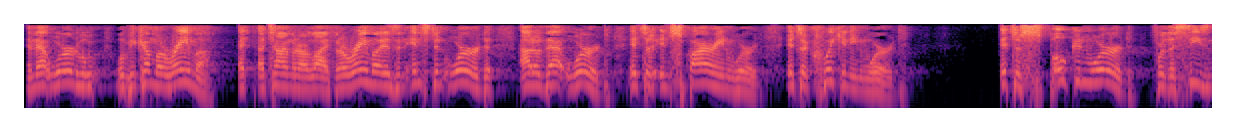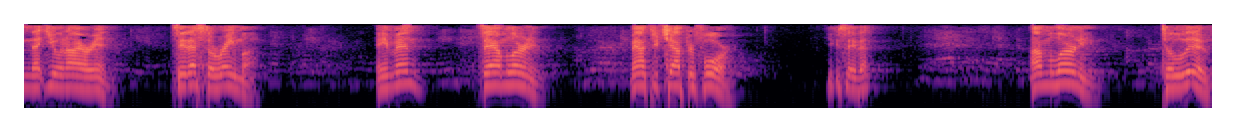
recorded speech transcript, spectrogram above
And that word will, will become a rhema at a time in our life. And a rhema is an instant word out of that word. It's an inspiring word. It's a quickening word. It's a spoken word for the season that you and I are in. Say that's the rhema. Amen. Say I'm learning. Matthew chapter 4. You can say that. I'm learning to live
